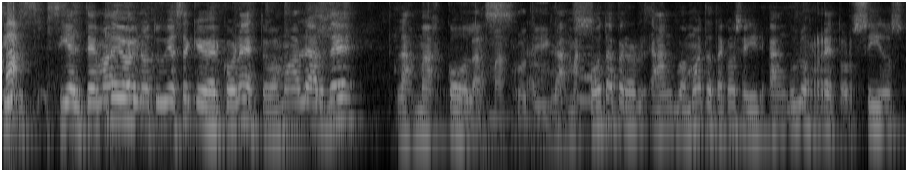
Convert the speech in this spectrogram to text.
si, si- si el tema de hoy no tuviese que ver con esto. Vamos a hablar de las mascotas. Las mascoticas. Las mascotas, pero vamos a tratar de conseguir ángulos retorcidos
